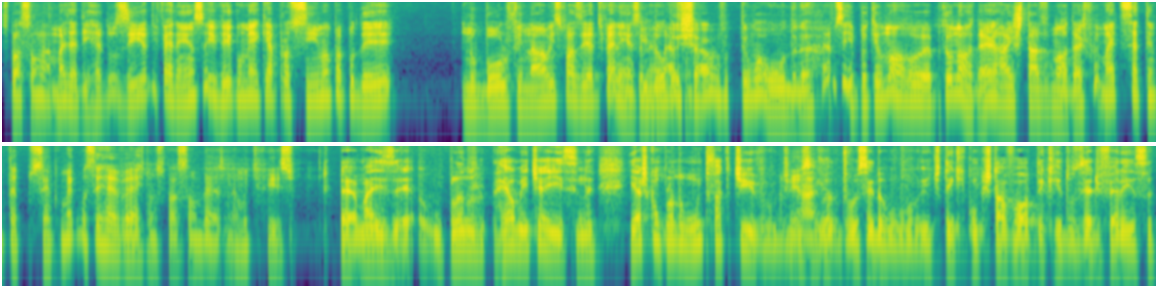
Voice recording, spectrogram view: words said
situação lá. Mas é de reduzir a diferença e ver como é que aproxima para poder, no bolo final, isso fazer a diferença. E né? não Mas, assim, deixar ter uma onda, né? É sim, porque o, é porque o Nordeste, a estados do Nordeste foi mais de 70%. Como é que você reverte uma situação dessa? né? É muito difícil. É, mas é, o plano realmente é esse, né? E acho que é um plano muito factível. De você, de você não, a gente tem que conquistar voto, tem que reduzir a diferença.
